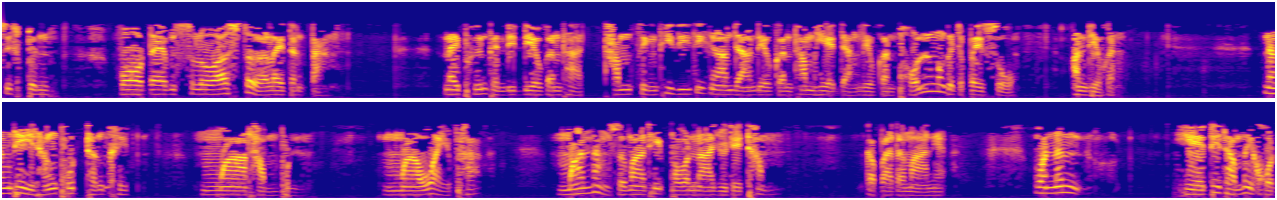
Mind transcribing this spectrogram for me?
ซิสเป็นวอร์แดมสโลสเตอร์อะไรต่างๆ ในพื้นแผ่นดินเดียวกันถาดทำสิ่งที่ดีที่งามอย่างเดียวกันทำเหตุอย่างเดียวกัน ผลมันก็จะไปสู่อันเดียวกัน นั่งที่ทั้งพุทธทั้งคริสต์มาทำบุญ มาไหว้พระ มานั่งสมาธิภาวนาอยู่ในถ้ำกับอาตมาเนี่ย วันนั้นเหตุที่ทำให้คน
